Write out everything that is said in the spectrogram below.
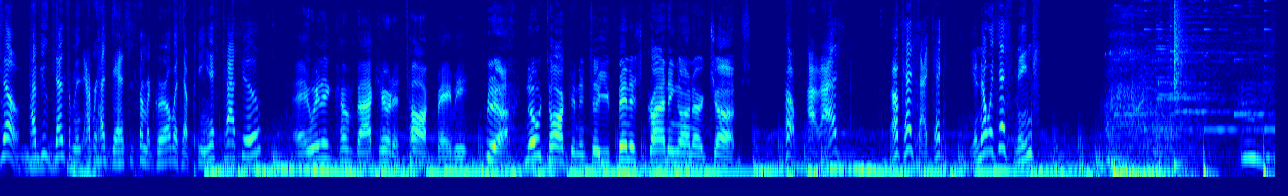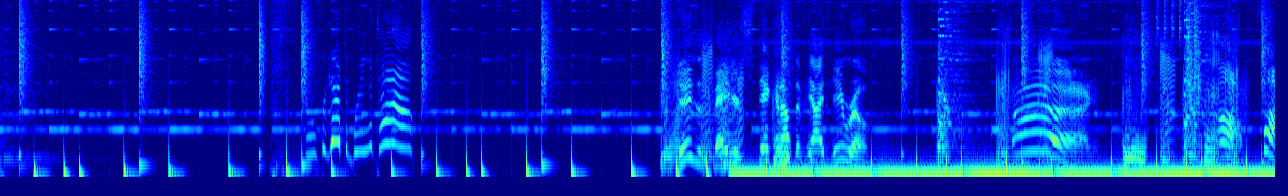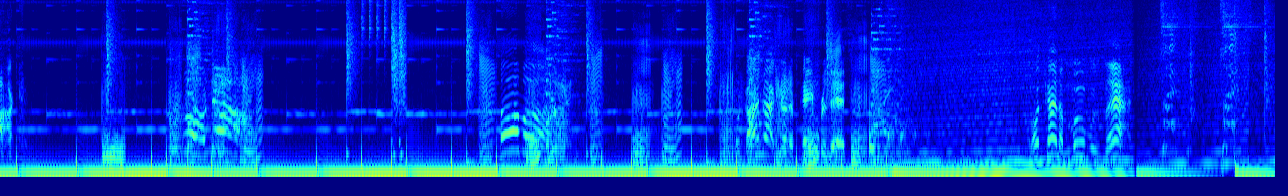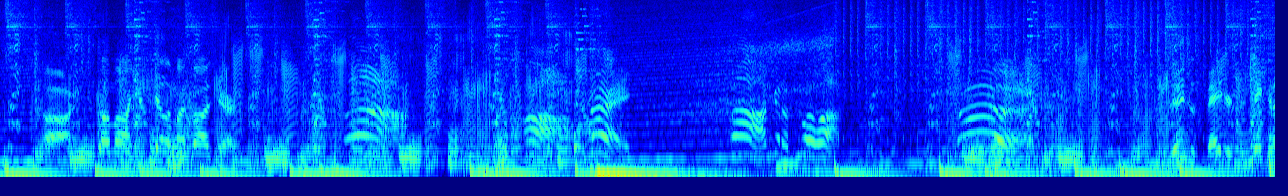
So, have you gentlemen ever had dances from a girl with a penis tattoo? Hey, we didn't come back here to talk, baby. Yeah, no talking until you finish grinding on our chubs. Oh, alright. Okay, sidekick. You know what this means. Don't forget to bring a towel. Jesus, babe, you're stinking up the VIP room. Oh, fuck! Oh, no! Come on! Look, I'm not gonna pay for this. What kind of move was that? Come on, you're killing my buzz here. Ah! Oh,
